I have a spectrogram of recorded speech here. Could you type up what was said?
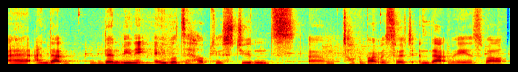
uh, and that then being able to help your students um, talk about research in that way as well.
